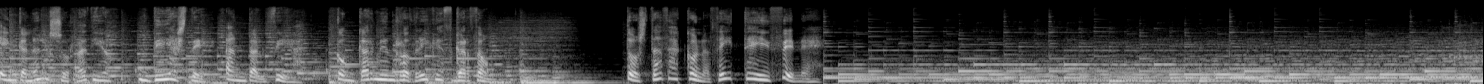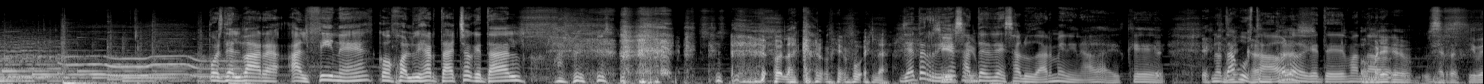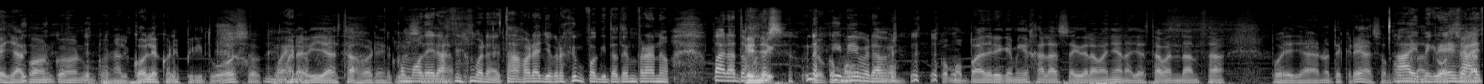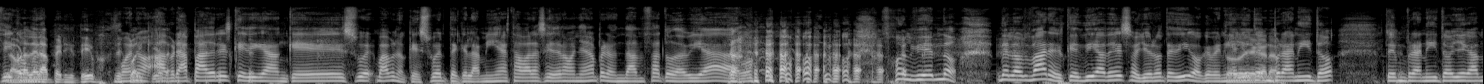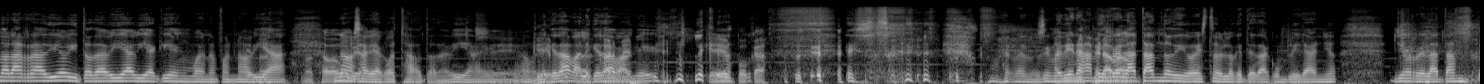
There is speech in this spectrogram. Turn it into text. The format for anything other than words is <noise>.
En Canal Sur Radio, Días de Andalucía, con Carmen Rodríguez Garzón. Tostada con aceite y cine. Pues del bar al cine con Juan Luis Artacho, ¿qué tal? <laughs> <laughs> Hola Carmen, buena. Ya te ríes antes de saludarme ni nada, es que no te ha gustado lo de que te he mandado. Hombre, que me recibes ya con, con, alcoholes, con espirituosos, qué maravilla a estas horas. Con moderación, bueno, a estas horas yo creo que un poquito temprano para tomar una como, ginebra. Como, padre que mi hija a las 6 de la mañana ya estaba en danza pues ya no te creas, son como Ay, me crees, a decir la hora del aperitivo. bueno, habrá <laughs> padres que digan que suerte, bueno, qué suerte, que la mía estaba a las 6 de la mañana, pero en danza todavía <laughs> <laughs> volviendo de los bares, que es día de eso, yo no te digo que venía yo tempranito, tempranito llegando a la radio y todavía había quien, bueno, pues no había, no, se había acostado todavía. Eh, le quedaba, le quedaba. qué época. bueno, si me vienes a mí relatando, digo, esto es lo que te da cumplir año, yo relatando. <laughs>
